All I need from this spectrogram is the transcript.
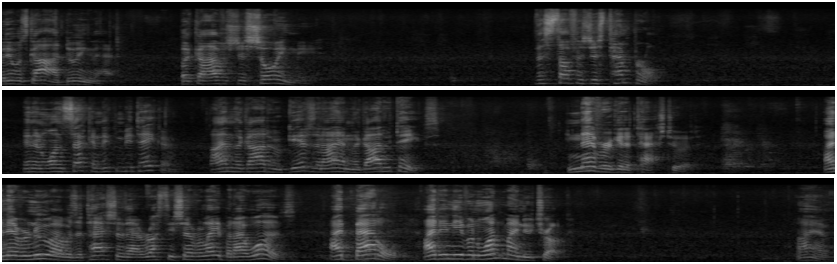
But it was God doing that. But God was just showing me this stuff is just temporal. And in one second, it can be taken. I am the God who gives and I am the God who takes. Never get attached to it. I never knew I was attached to that rusty Chevrolet, but I was. I battled. I didn't even want my new truck. I have.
